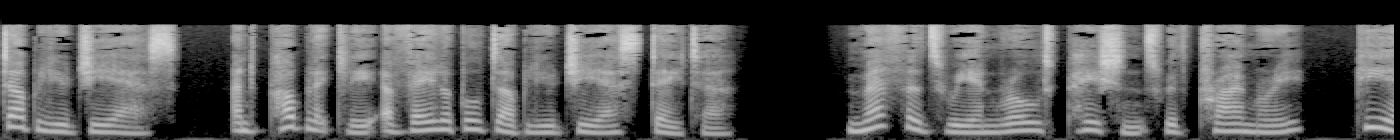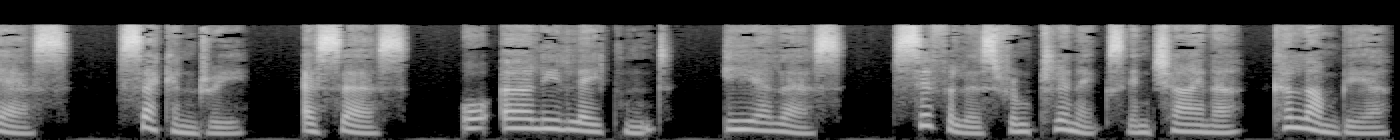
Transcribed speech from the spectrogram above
WGS, and publicly available WGS data. Methods We enrolled patients with primary, PS, secondary, SS, or early latent, ELS, syphilis from clinics in China, Colombia,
